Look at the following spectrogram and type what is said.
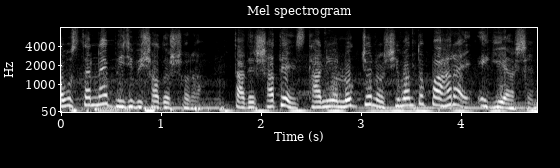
অবস্থান নেয় বিজিবি সদস্যরা। তাদের সাথে স্থানীয় লোকজনও সীমান্ত পাহারায় এগিয়ে আসেন।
